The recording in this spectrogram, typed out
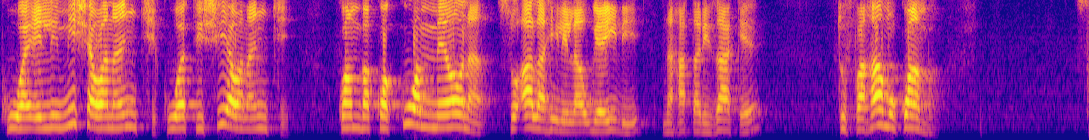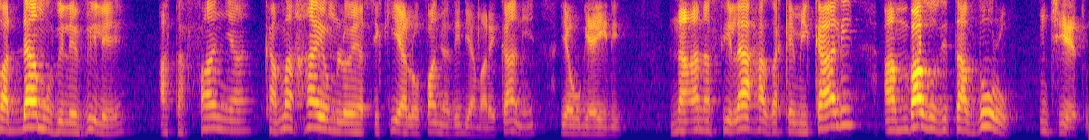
kuwaelimisha wananchi, kuwatishia wananchi kwamba kwa kuwa mmeona suala hili la ugaidi na hatari zake, tufahamu kwamba Sadamu vile vile atafanya kama hayo mlioyasikia aliofanywa dhidi ya Marekani ya ugaidi, na ana silaha za kemikali ambazo zitadhuru nchi yetu.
